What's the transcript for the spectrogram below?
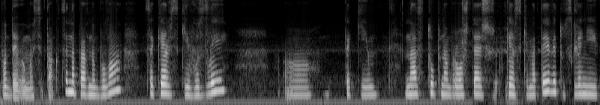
подивимося. Так, це, напевно, була. Це кельтські вузли. е, Такі. Наступна брош теж кельтські мотиви. Тут скляні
